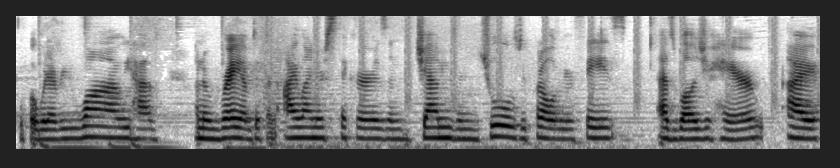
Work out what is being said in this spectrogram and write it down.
put whatever you want. We have an array of different eyeliner stickers and gems and jewels we put all over your face, as well as your hair. I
